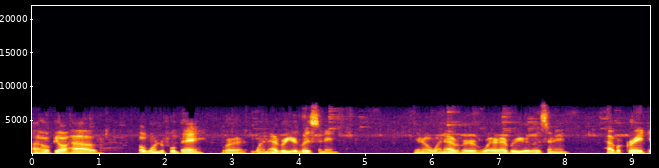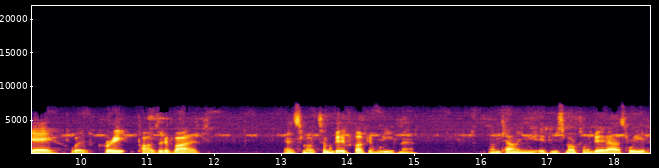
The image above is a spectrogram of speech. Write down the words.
I hope y'all have a wonderful day where whenever you're listening. You know, whenever, wherever you're listening. Have a great day with great positive vibes. And smoke some good fucking weed, man. I'm telling you, if you smoke some good ass weed,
